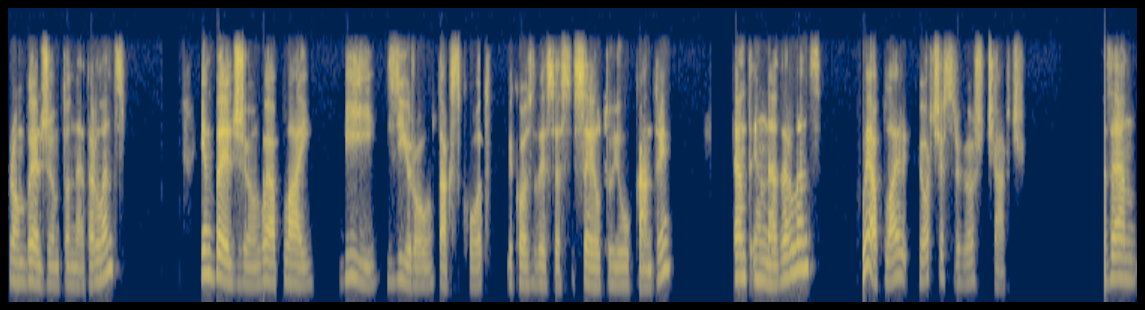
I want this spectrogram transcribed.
from Belgium to Netherlands. In Belgium, we apply B0 tax code because this is sale to EU country. And in Netherlands, we apply purchase reverse charge. Then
